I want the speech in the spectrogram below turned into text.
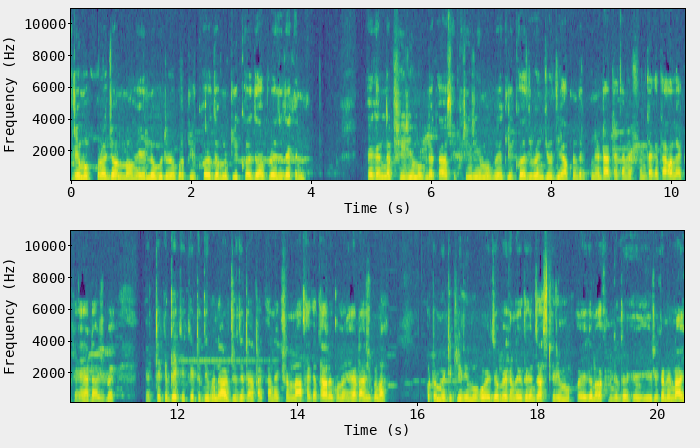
রিমুভ করার জন্য এই লোগোটির উপর ক্লিক করে দেবেন ক্লিক করে দেওয়ার পরে দেখেন, এখানে ফ্রি রিমুভ লেখা আছে। ফ্রি রিমুভে ক্লিক করে দেবেন। যদি আপনাদের ফোনে ডাটা কানেকশন থাকে, তাহলে একটা অ্যাড আসবে। এর থেকে দেখে কেটে দেবেন। আর যদি ডাটা কানেকশন না থাকে, তাহলে কোনো অ্যাড আসবে না। অটোমেটিকলি রিমুভ হয়ে যাবে। এখান থেকে দেখেন জাস্ট রিমুভ হয়ে গেল। এখন কিন্তু এখানে নাই।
